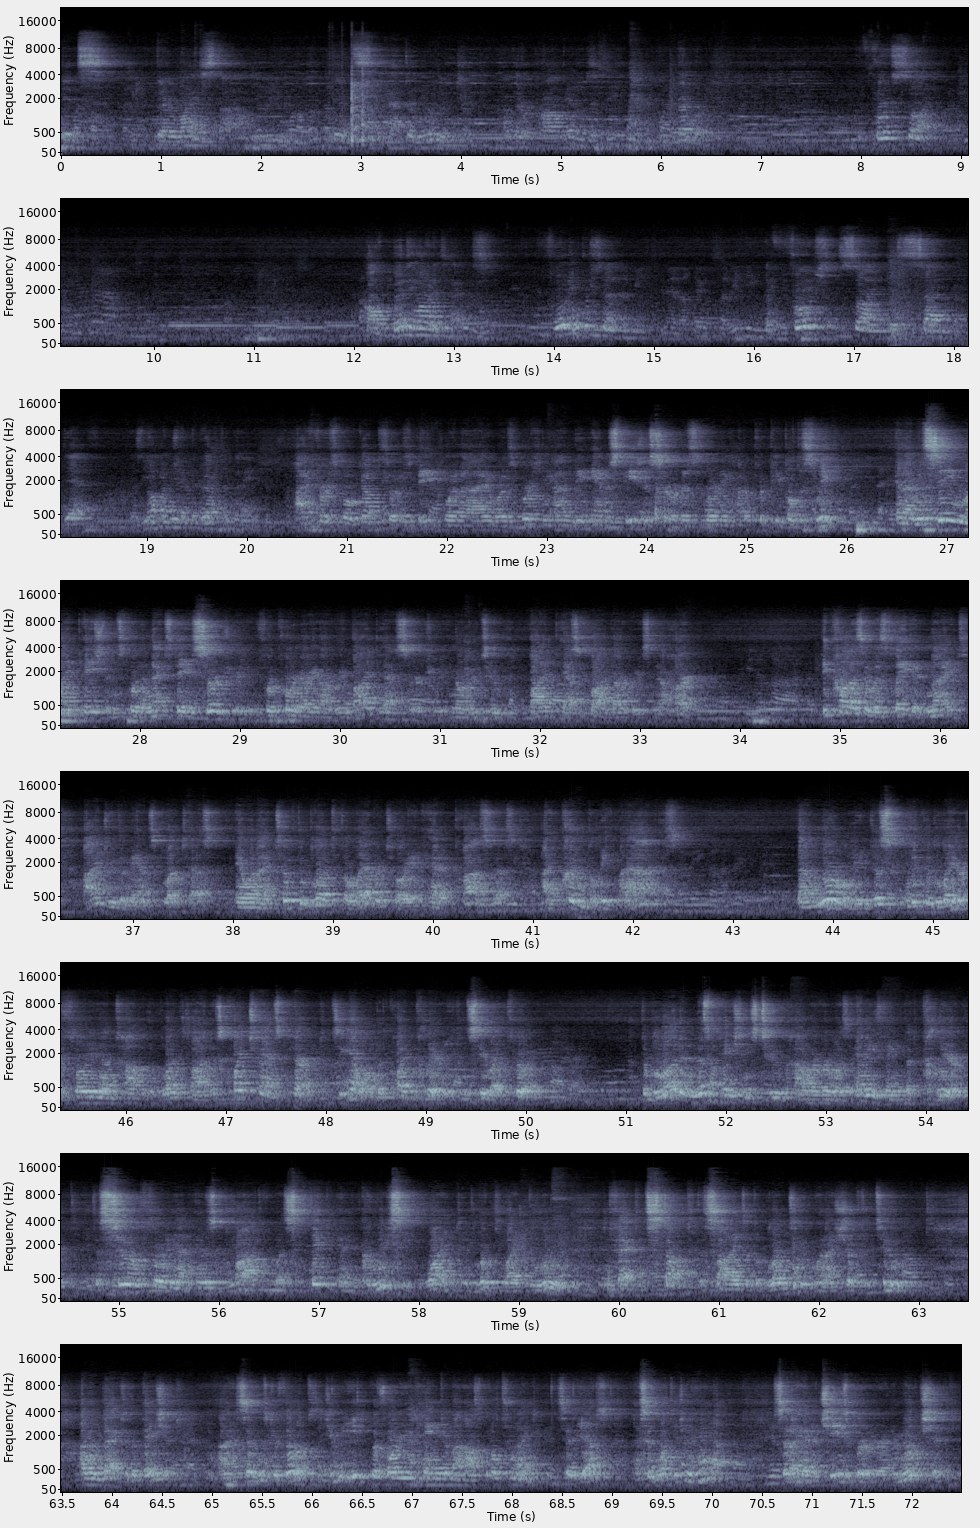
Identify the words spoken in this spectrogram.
it's their lifestyle. Was working on the anesthesia service, learning how to put people to sleep. And I was seeing my patients for the next day's surgery, for coronary artery bypass surgery, in order to bypass clogged arteries in their heart. Because it was late at night, I drew the man's blood test, and when I took the blood to the laboratory and had it processed, I couldn't believe my eyes. Now, normally, this liquid layer floating on top of the blood clot is quite transparent. It's yellow, but quite clear. You can see right through it. The blood in this patient's tube, however, was anything but clear. The serum floating on his clot was thick and greasy white. It looked like glue. In fact, it stuck to the sides of the blood tube when I shook the tube. I went back to the patient. I said, Mr. Phillips, did you eat before you came to the hospital tonight? He said, yes. I said, what did you have? He said, I had a cheeseburger and a milkshake.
